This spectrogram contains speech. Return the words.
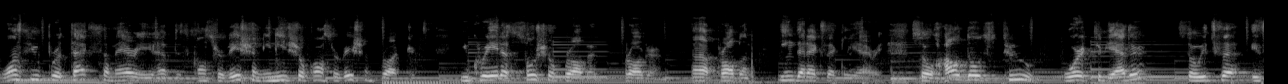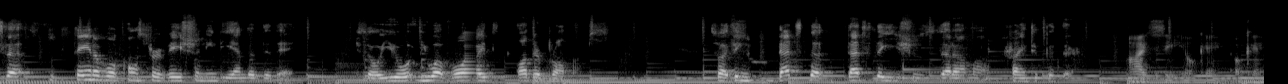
once you protect some area, you have this conservation initial conservation project. You create a social problem program uh, problem in that exactly area. So how those two work together. So it's a it's a sustainable conservation in the end of the day. So you you avoid other problems. So I think that's the that's the issues that I'm uh, trying to put there. I see. Okay. Okay.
